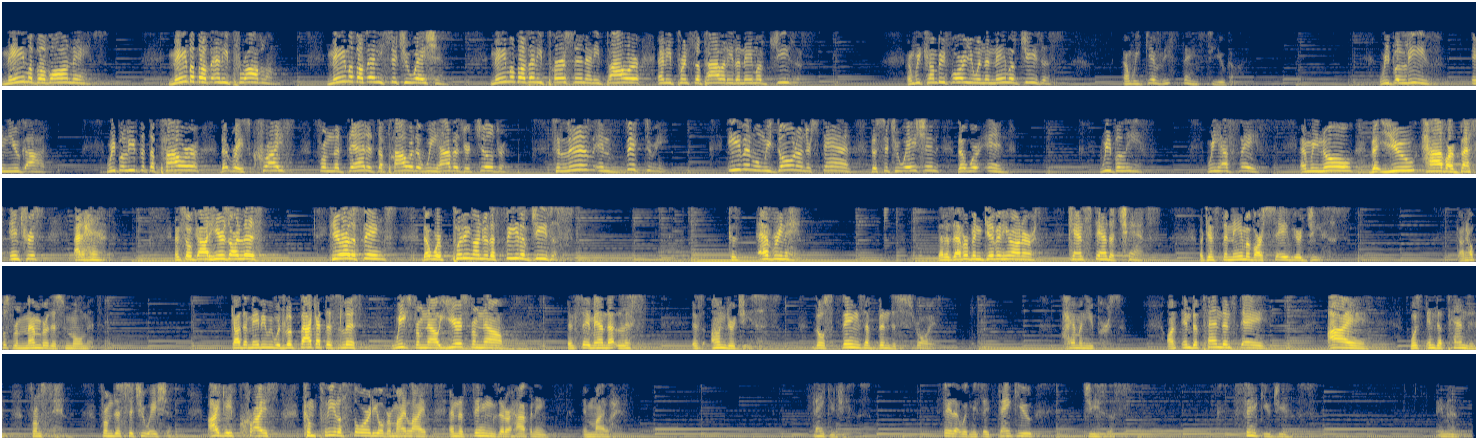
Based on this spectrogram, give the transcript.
Name above all names. Name above any problem. Name above any situation. Name above any person, any power, any principality, the name of Jesus. And we come before you in the name of Jesus and we give these things to you, God. We believe in you, God. We believe that the power that raised Christ from the dead is the power that we have as your children to live in victory even when we don't understand the situation that we're in. We believe. We have faith. And we know that you have our best interests at hand. And so, God, here's our list. Here are the things that we're putting under the feet of Jesus. Because every name that has ever been given here on earth can't stand a chance against the name of our Savior Jesus. God, help us remember this moment. God, that maybe we would look back at this list weeks from now, years from now, and say, man, that list is under Jesus. Those things have been destroyed. I am a new person. On Independence Day, I was independent from sin, from this situation. I gave Christ complete authority over my life and the things that are happening in my life. Thank you, Jesus. Say that with me. Say, Thank you, Jesus. Thank you, Jesus. Amen.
